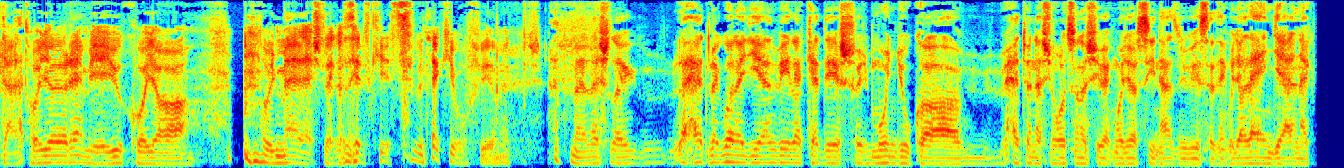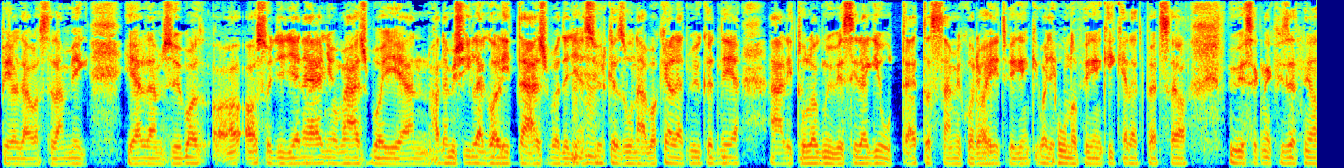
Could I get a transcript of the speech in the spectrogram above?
Tehát, hogy reméljük, hogy, a, hogy mellesleg azért készülnek jó filmek. Hát mellesleg lehet, meg van egy ilyen vélekedés, hogy mondjuk a 70-es, 80-as évek magyar színházművészetnek, hogy a lengyelnek például aztán még jellemzőbb az, az, hogy egy ilyen elnyomásba, ilyen, ha nem is illegalitásba, de egy ilyen uh-huh. szürke zónába kellett működnie, állítólag művészileg jót tett, aztán amikor a hétvégén, vagy a hónap végén ki kellett persze a művészeknek fizetni a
